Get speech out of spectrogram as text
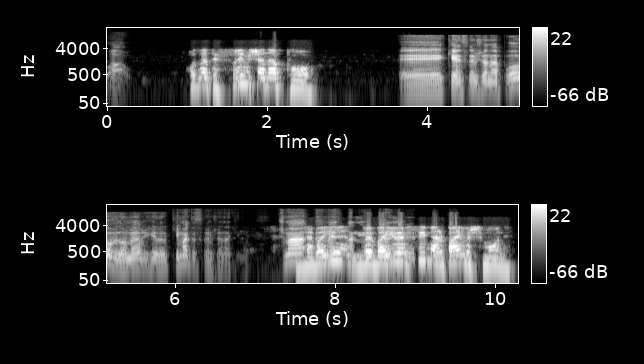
וואו. עוד מעט 20 שנה pro. אה, כן, 20 שנה pro, וזה אומר כאילו כמעט 20 שנה. שמע, וב-UFC מ-2008.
